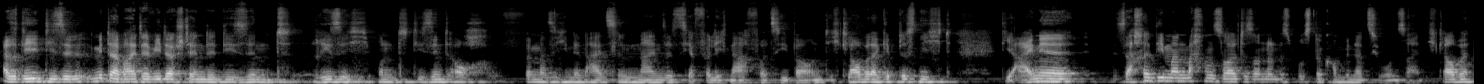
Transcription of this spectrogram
also die, diese Mitarbeiterwiderstände, die sind riesig und die sind auch, wenn man sich in den Einzelnen hineinsetzt, ja völlig nachvollziehbar. Und ich glaube, da gibt es nicht die eine Sache, die man machen sollte, sondern es muss eine Kombination sein. Ich glaube,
